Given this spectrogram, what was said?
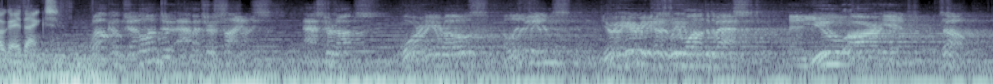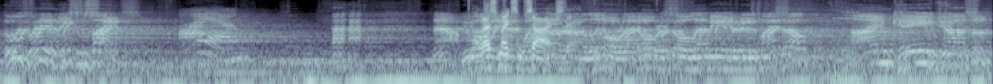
Okay, thanks. Welcome, gentlemen, to Aperture Science. Astronauts, war heroes, Olympians, you're here because we want the best. And you are it. So, who is ready to make some science? I Now, you Well, let's make some one science brother then. on the limo ride over, so let me introduce myself. I'm Cave Johnson.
